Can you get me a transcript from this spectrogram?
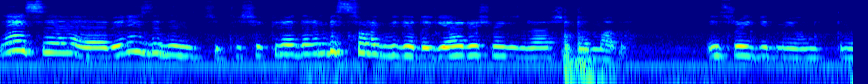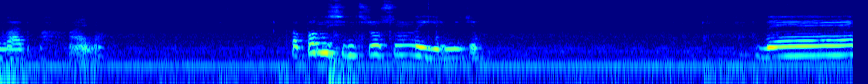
Neyse e, beni izlediğiniz için teşekkür ederim. Bir sonraki videoda görüşmek üzere. Hoşçakalın abi. Introyu girmeyi unuttum galiba. Aynen. Kapanış introsunu da girmeyeceğim. Ve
